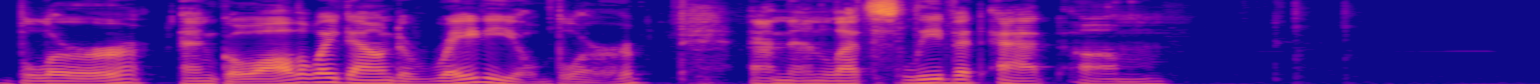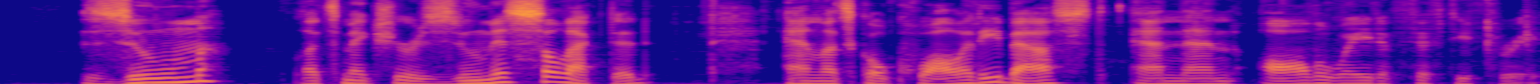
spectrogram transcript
blur and go all the way down to radial blur and then let's leave it at um, zoom let's make sure zoom is selected and let's go quality best and then all the way to 53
